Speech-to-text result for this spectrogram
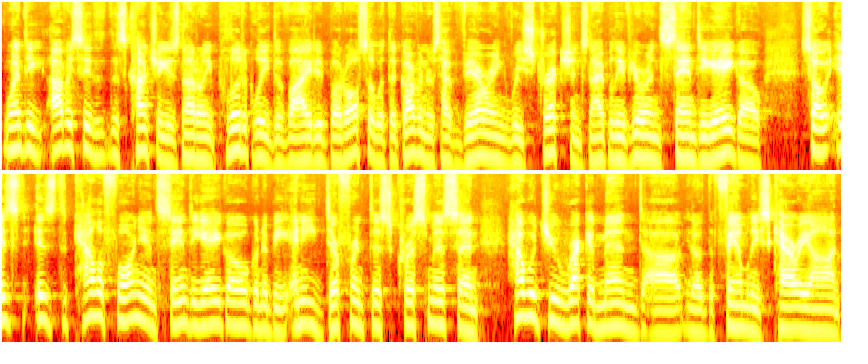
Wendy, obviously this country is not only politically divided, but also with the governors have varying restrictions. And I believe you're in San Diego. So is is California and San Diego going to be any different this Christmas? And how would you recommend uh, you know the families carry on,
